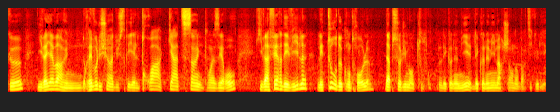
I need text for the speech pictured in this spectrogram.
qu'il va y avoir une révolution industrielle 3, 4, 5.0 qui va faire des villes les tours de contrôle d'absolument tout, l'économie et de l'économie marchande en particulier.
